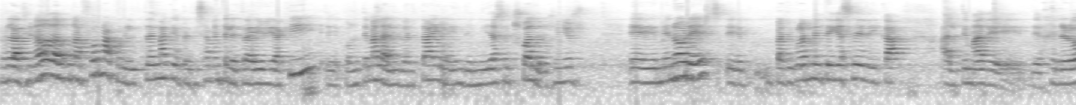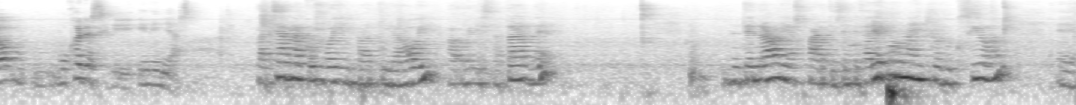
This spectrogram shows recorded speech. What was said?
relacionado de alguna forma con el tema que precisamente le traigo hoy aquí, con el tema de la libertad y la indemnidad sexual de los niños menores. particularmente ella se dedica al tema de, género, mujeres y niñas. La charla que os voy a impartir hoy, esta tarde, tendrá varias partes. Empezaré por una introducción eh,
